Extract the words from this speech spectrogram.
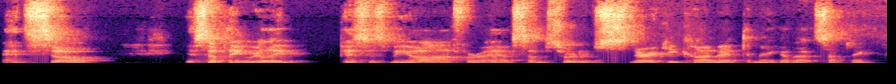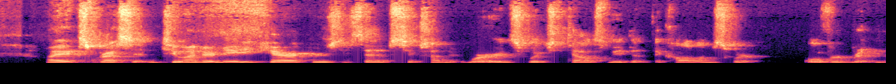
and so if something really pisses me off, or I have some sort of snarky comment to make about something, I express it in 280 characters instead of 600 words, which tells me that the columns were overwritten.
